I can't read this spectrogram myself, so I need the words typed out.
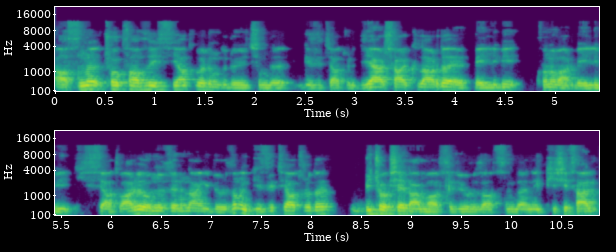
Aslında çok fazla hissiyat barındırıyor içinde Gizli Tiyatro. Diğer şarkılarda evet belli bir konu var, belli bir hissiyat var ve onun üzerinden gidiyoruz ama Gizli Tiyatro'da birçok şeyden bahsediyoruz aslında. Hani kişisel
